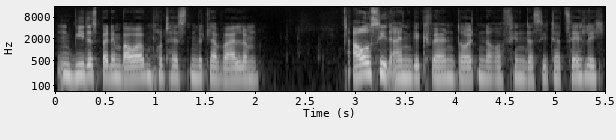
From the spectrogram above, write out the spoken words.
wie das bei den Bauernprotesten mittlerweile aussieht. Einige Quellen deuten darauf hin, dass sie tatsächlich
